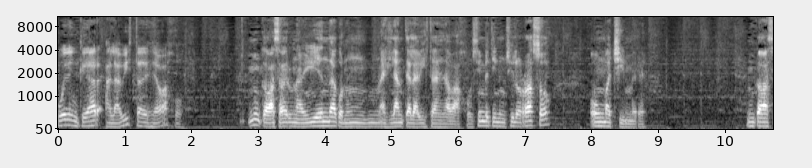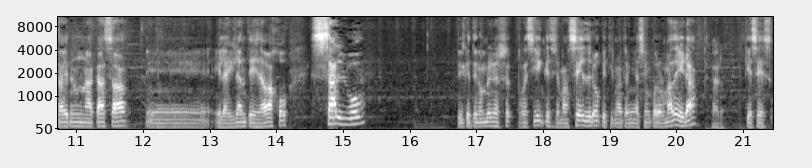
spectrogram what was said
¿pueden quedar a la vista desde abajo? Nunca vas a ver una vivienda con un aislante a la vista desde abajo. Siempre tiene un cielo raso o un machimbre. Nunca vas a ver en una casa eh, el aislante desde abajo, salvo el que te nombré recién, que se llama cedro, que tiene una terminación color madera, Claro. que ese es,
